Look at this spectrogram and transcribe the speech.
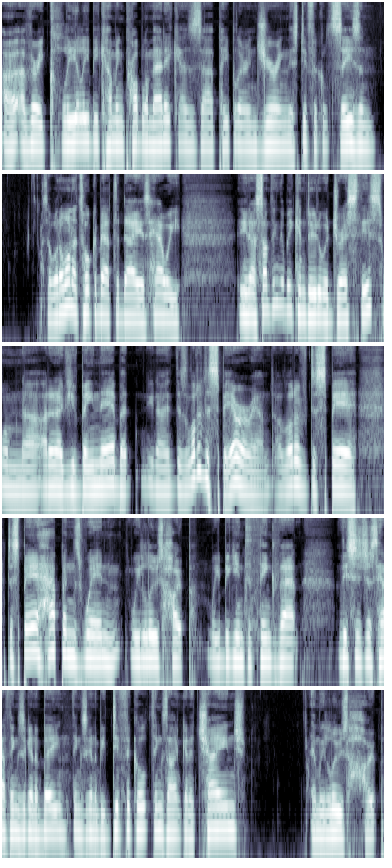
are, are very clearly becoming problematic as uh, people are enduring this difficult season. So what I want to talk about today is how we you know something that we can do to address this when uh, i don't know if you've been there but you know there's a lot of despair around a lot of despair despair happens when we lose hope we begin to think that this is just how things are going to be. Things are going to be difficult. Things aren't going to change. And we lose hope.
